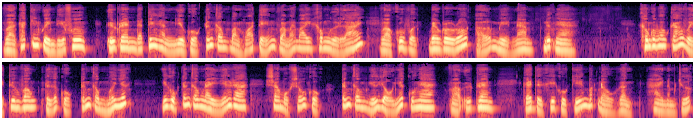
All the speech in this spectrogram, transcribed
và các chính quyền địa phương, Ukraine đã tiến hành nhiều cuộc tấn công bằng hỏa tiễn và máy bay không người lái vào khu vực Belgorod ở miền nam nước Nga. Không có báo cáo về thương vong từ các cuộc tấn công mới nhất. Những cuộc tấn công này diễn ra sau một số cuộc tấn công dữ dội nhất của Nga vào Ukraine kể từ khi cuộc chiến bắt đầu gần 2 năm trước.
